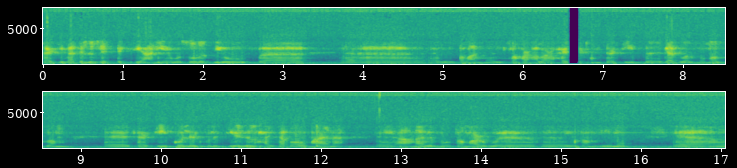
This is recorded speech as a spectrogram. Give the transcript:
ترتيبات ال logistics يعني وصول الضيوف آه، آه، طبعا السفر على راحتهم ترتيب جدول منظم آه، ترتيب كل ال volunteers اللي هيتابعوا معانا آه، أعمال المؤتمر وتنظيمه آه،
